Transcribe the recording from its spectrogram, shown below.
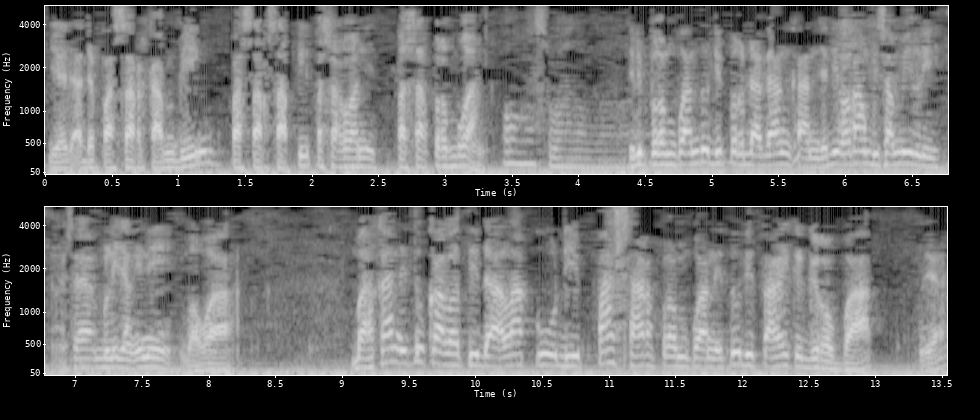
Ya ada pasar kambing pasar sapi pasar wanita pasar perempuan. Oh subhanallah. Jadi perempuan itu diperdagangkan. Jadi orang bisa milih. Nah, saya beli yang ini bawa Bahkan itu kalau tidak laku di pasar perempuan itu ditarik ke gerobak, ya.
